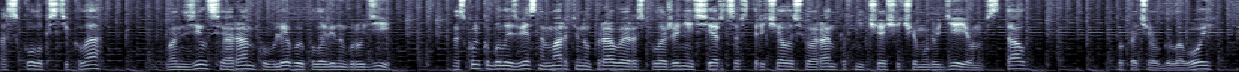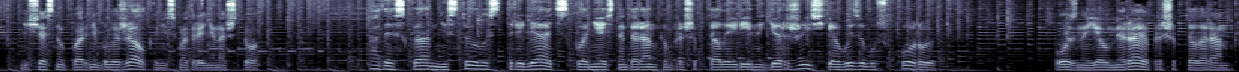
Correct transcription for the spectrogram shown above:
осколок стекла вонзился Аранку в левую половину груди. Насколько было известно Мартину, правое расположение сердца встречалось у Аранков не чаще, чем у людей. Он встал покачал головой. Несчастного парня было жалко, несмотря ни на что. «Адескан, не стоило стрелять!» Склоняясь над Аранком, прошептала Ирина. «Держись, я вызову скорую!» «Поздно, я умираю», прошептал Аранг.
